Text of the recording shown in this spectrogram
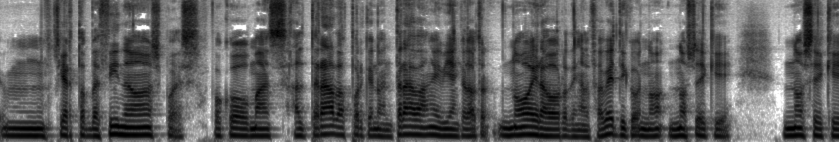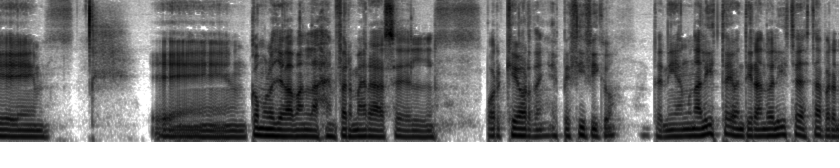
mm, ciertos vecinos, pues un poco más alterados porque no entraban y bien que el otro, no era orden alfabético, no, no sé qué, no sé qué eh, cómo lo llevaban las enfermeras, el, por qué orden específico. Tenían una lista, iban tirando lista y ya está, pero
